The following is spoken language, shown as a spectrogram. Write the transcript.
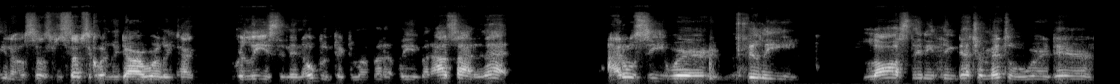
you know, so subsequently Dar Worley got released, and then Oakland picked him up. But but outside of that, I don't see where Philly lost anything detrimental where they're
